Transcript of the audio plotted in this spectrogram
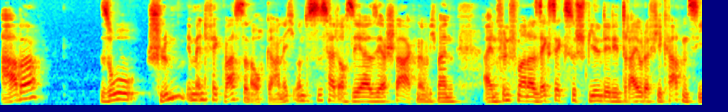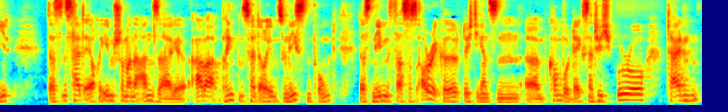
Aber so schlimm im Endeffekt war es dann auch gar nicht. Und es ist halt auch sehr, sehr stark. Ne? Ich meine, einen 5-Mana 6-6 zu spielen, der dir drei oder vier Karten zieht, das ist halt auch eben schon mal eine Ansage. Aber bringt uns halt auch eben zum nächsten Punkt, dass neben Thassa's Oracle durch die ganzen ähm, Combo-Decks natürlich Uro, Titan,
